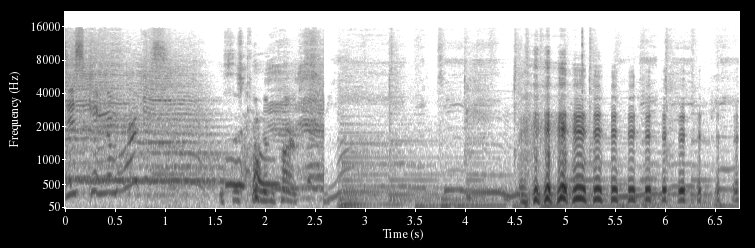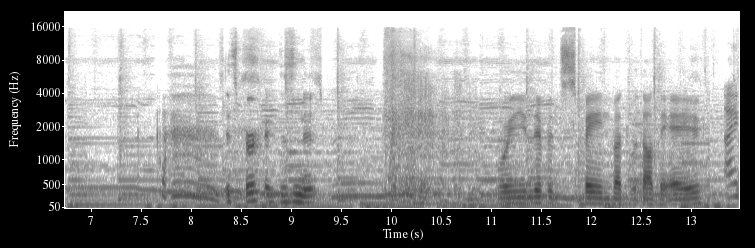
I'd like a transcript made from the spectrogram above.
this Kingdom Hearts? This is Kingdom Hearts. It's perfect, isn't it? when you live in Spain but without the A, I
